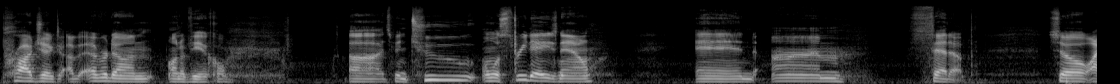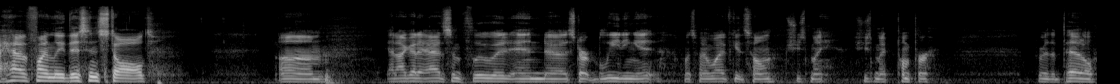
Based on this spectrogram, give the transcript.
project I've ever done on a vehicle. Uh, it's been two, almost three days now, and I'm fed up. So I have finally this installed, um, and I got to add some fluid and uh, start bleeding it once my wife gets home. She's my she's my pumper for the pedal.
